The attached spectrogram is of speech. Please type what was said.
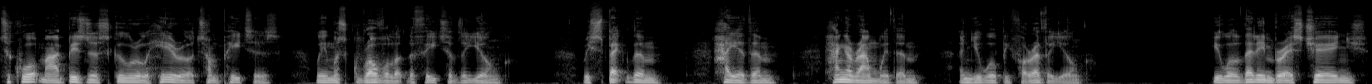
To quote my business guru hero Tom Peters, we must grovel at the feet of the young. Respect them, hire them, hang around with them, and you will be forever young. You will then embrace change,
